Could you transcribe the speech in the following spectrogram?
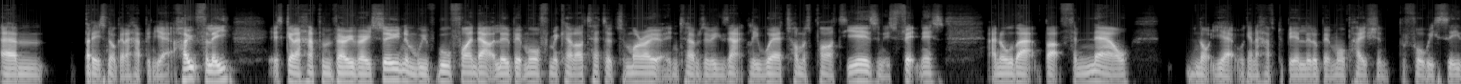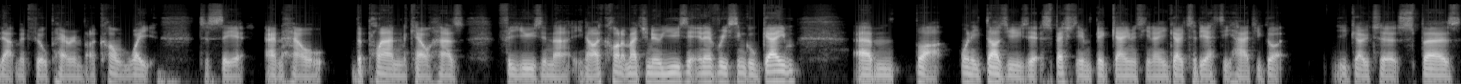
Um, but it's not going to happen yet. Hopefully, it's going to happen very, very soon. And we will find out a little bit more from Mikel Arteta tomorrow in terms of exactly where Thomas Partey is and his fitness and all that. But for now, not yet. We're going to have to be a little bit more patient before we see that midfield pairing. But I can't wait to see it and how the plan Mikel has for using that. You know, I can't imagine he'll use it in every single game. Um, but when he does use it, especially in big games, you know, you go to the Etihad, you got you go to Spurs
